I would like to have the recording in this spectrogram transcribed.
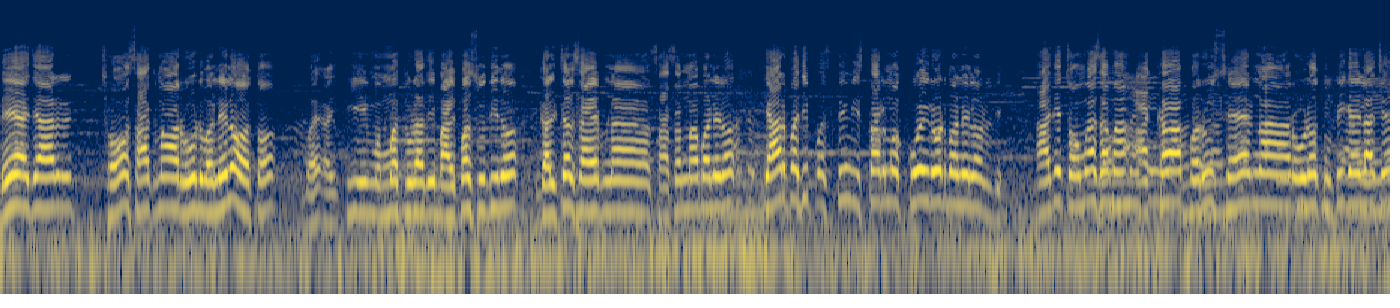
બે હજાર છ સાતમાં આ રોડ બનેલો હતો. અહીંથી મમ્મદપુરાથી બાયપાસ સુધીનો, ગલચર સાહેબના શાસનમાં બનેલો. ત્યાર પછી પશ્ચિમ વિસ્તારમાં કોઈ રોડ બનેલો નથી. આજે ચોમાસામાં આખા ભરૂચ શહેરના રોડો તૂટી ગયેલા છે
